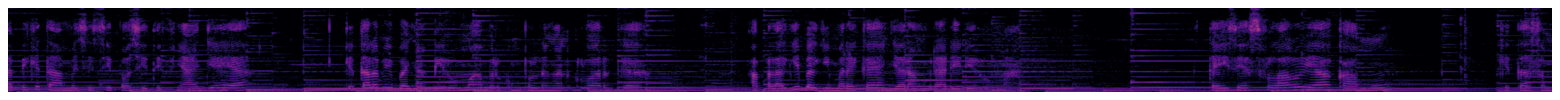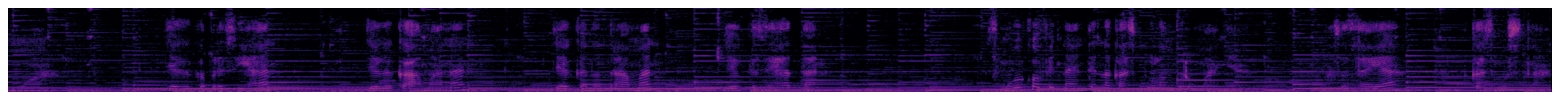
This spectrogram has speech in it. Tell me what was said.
tapi kita ambil sisi positifnya aja ya. Kita lebih banyak di rumah berkumpul dengan keluarga, apalagi bagi mereka yang jarang berada di rumah. Stay safe selalu ya kamu, kita semua. Jaga kebersihan, jaga keamanan, jaga ketentraman, kesehatan. Semoga COVID-19 lekas pulang ke rumahnya. Maksud saya, lekas musnah.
